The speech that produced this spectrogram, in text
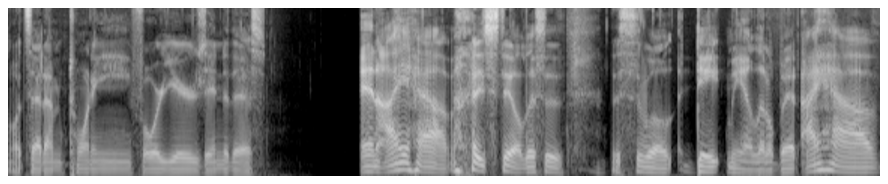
what's that? I'm 24 years into this. And I have, I still, this is, this will date me a little bit. I have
